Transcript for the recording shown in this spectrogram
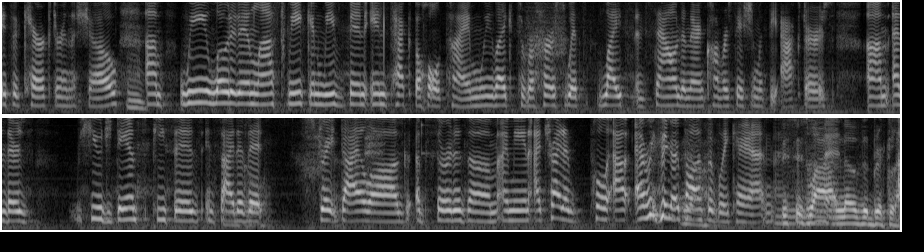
it's a character in the show. Um, we loaded in last week and we've been in tech the whole time. We like to rehearse with lights and sound, and they're in conversation with the actors. Um, and there's huge dance pieces inside of it. Straight dialogue, absurdism. I mean, I try to pull out everything I possibly can. This is why I love the BRIC Lab.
